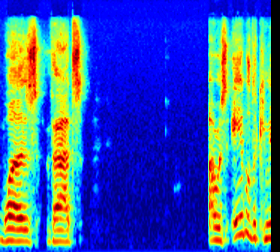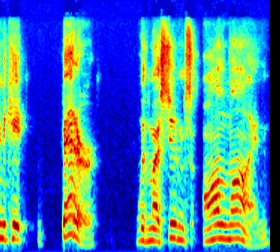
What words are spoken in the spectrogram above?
was that I was able to communicate better with my students online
